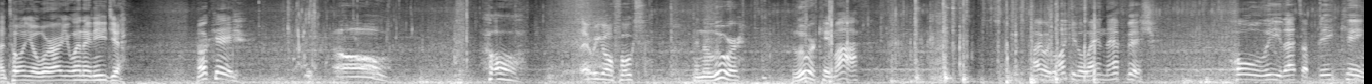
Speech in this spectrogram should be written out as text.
Antonio, where are you when I need you? Okay. Oh. Oh. There we go, folks. And the lure, the lure came off. I was lucky to land that fish. Holy, that's a big king.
